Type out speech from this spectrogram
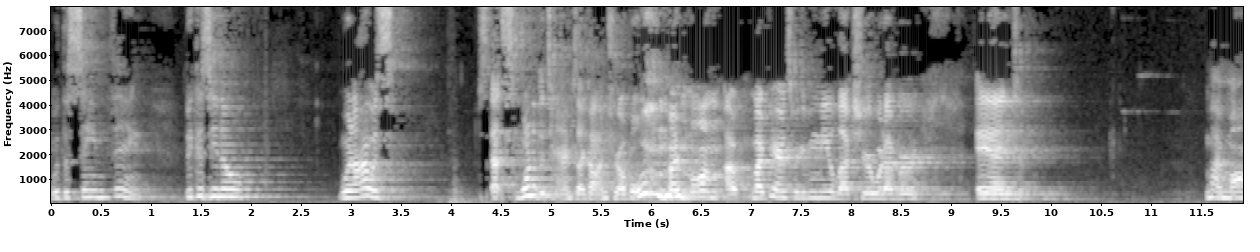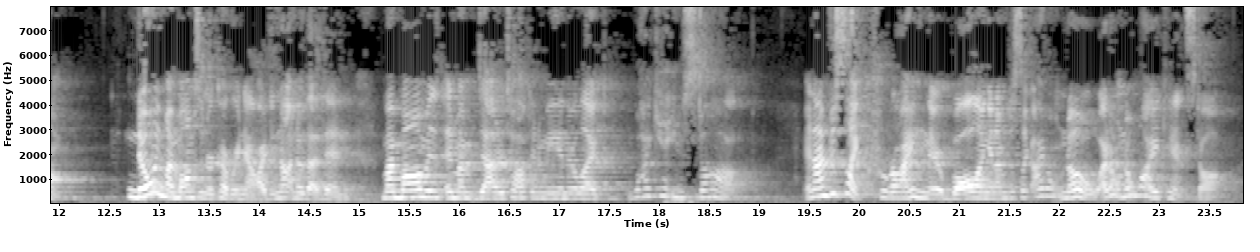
with the same thing. Because, you know, when I was, that's one of the times I got in trouble. my mom, uh, my parents were giving me a lecture or whatever, and my mom, knowing my mom's in recovery now, I did not know that then. My mom and my dad are talking to me and they're like, why can't you stop? And I'm just like crying there, bawling, and I'm just like, I don't know. I don't know why I can't stop.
